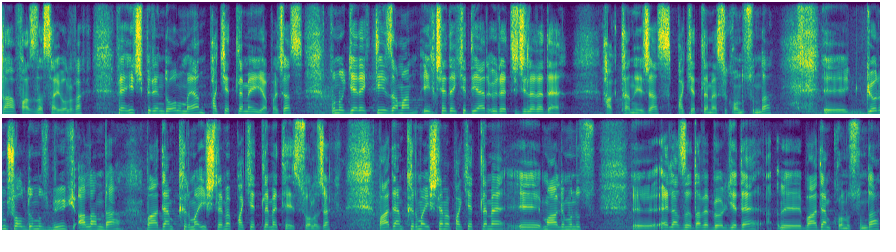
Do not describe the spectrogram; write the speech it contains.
daha fazla sayı olarak. Ve hiçbirinde olmayan paketlemeyi yapacağız. Bunu gerektiği zaman ilçedeki diğer üreticilere de hak tanıyacağız paketlemesi konusunda. E, görmüş olduğumuz büyük alanda badem kırma işleme paketleme tesisi olacak. Badem kırma işleme paketleme e, malumunuz Elazığ'da ve bölgede badem konusunda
